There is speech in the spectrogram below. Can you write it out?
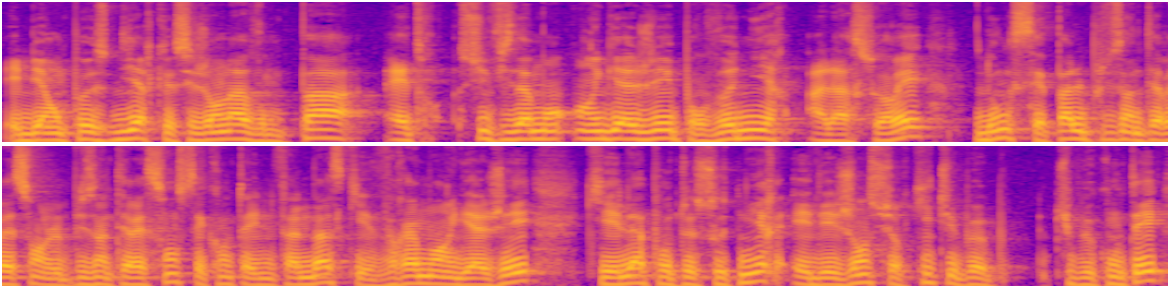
eh bien on peut se dire que ces gens-là vont pas être suffisamment engagés pour venir à la soirée. Donc c'est pas le plus intéressant. Le plus intéressant c'est quand tu as une fanbase qui est vraiment engagée, qui est là pour te soutenir et des gens sur qui tu peux, compter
